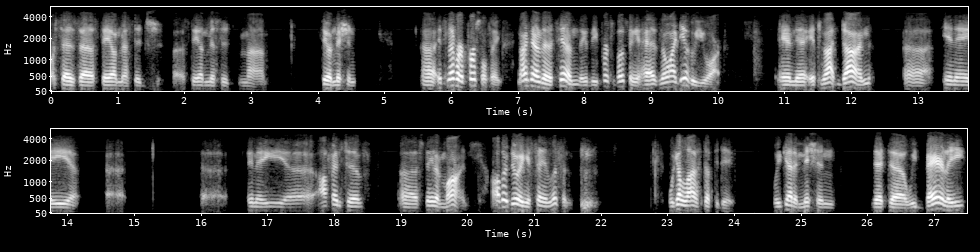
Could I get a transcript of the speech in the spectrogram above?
or says uh, stay on message, uh, stay on message, uh, stay on mission, uh, it's never a personal thing. Nine times out of ten, the, the person posting it has no idea who you are, and uh, it's not done uh, in a uh, uh, in a uh, offensive uh, state of mind. All they're doing is saying, "Listen, we got a lot of stuff to do. We've got a mission that uh, we barely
